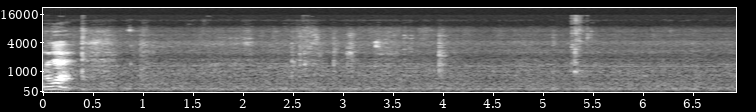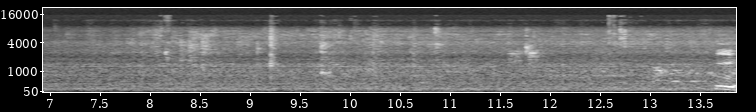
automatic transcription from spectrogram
मज़ा है। हम्म।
